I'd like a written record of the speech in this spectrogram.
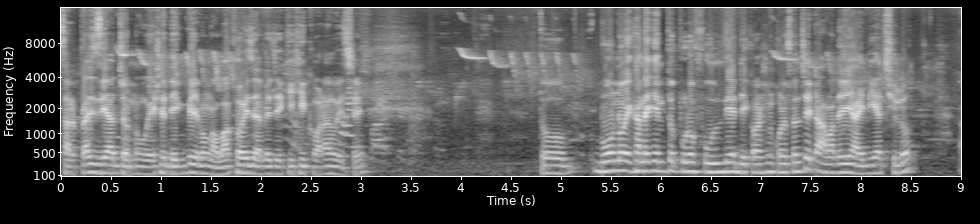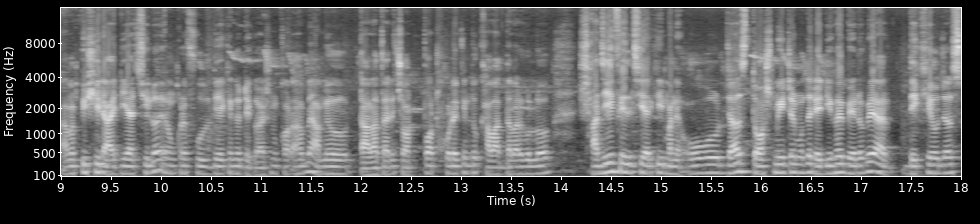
সারপ্রাইজ দেওয়ার জন্য। ও এসে দেখবে এবং অবাক হয়ে যাবে যে কী কী করা হয়েছে। তো বোনও এখানে কিন্তু পুরো ফুল দিয়ে ডেকোরেশন করে ফেলছে, এটা আমাদেরই আইডিয়া ছিল। আমার পিসির আইডিয়া ছিল এরকম করে ফুল দিয়ে কিন্তু ডেকোরেশন করা হবে। আমিও তাড়াতাড়ি চটপট করে কিন্তু খাবার দাবারগুলো সাজিয়ে ফেলছি আর কি। মানে ও জাস্ট দশ মিনিটের মধ্যে রেডি হয়ে বেরোবে আর দেখেও জাস্ট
